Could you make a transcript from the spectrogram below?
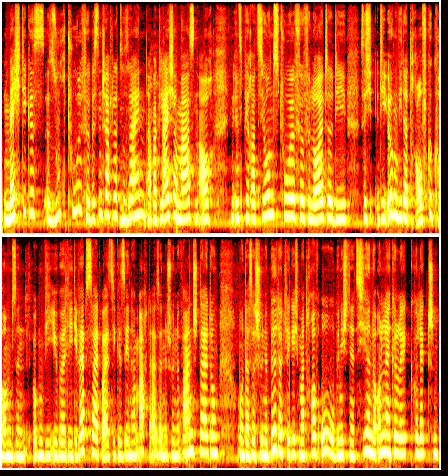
mächtiges Suchtool für Wissenschaftler zu mhm. sein, aber gleichermaßen auch ein Inspirationstool für, für Leute, die sich, die irgendwie da drauf gekommen sind, irgendwie über die, die Website, weil sie gesehen haben, ach, da ist eine schöne Veranstaltung und das ist schöne Bilder, klicke ich mal drauf, oh, wo bin ich denn jetzt hier in der Online-Collection,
